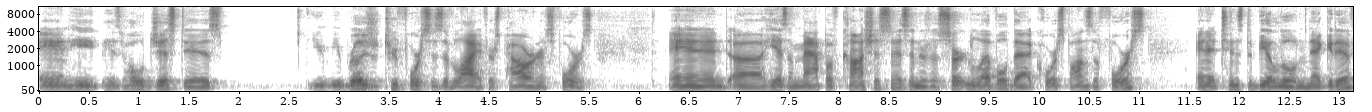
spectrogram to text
and he his whole gist is you, you really there's two forces of life. There's power and there's force, and uh, he has a map of consciousness, and there's a certain level that corresponds to force, and it tends to be a little negative,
